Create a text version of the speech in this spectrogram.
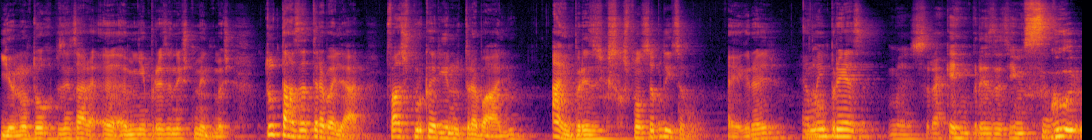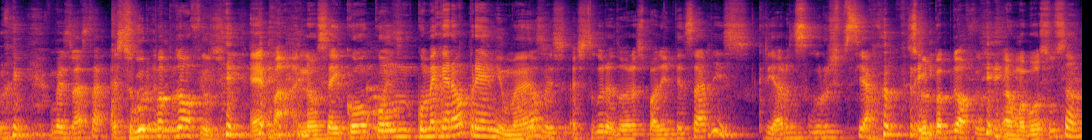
E eu não estou a representar a, a minha empresa neste momento, mas tu estás a trabalhar, tu fazes porcaria no trabalho, há empresas que se responsabilizam. A igreja é uma empresa. Mas será que a empresa tinha um seguro? Mas lá está. as Seguro para pedófilos. É pá, não sei co- como, como é que era o prémio, mas. Não, mas as seguradoras podem pensar nisso. Criar um seguro especial. Seguro para pedófilos. É uma boa solução.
